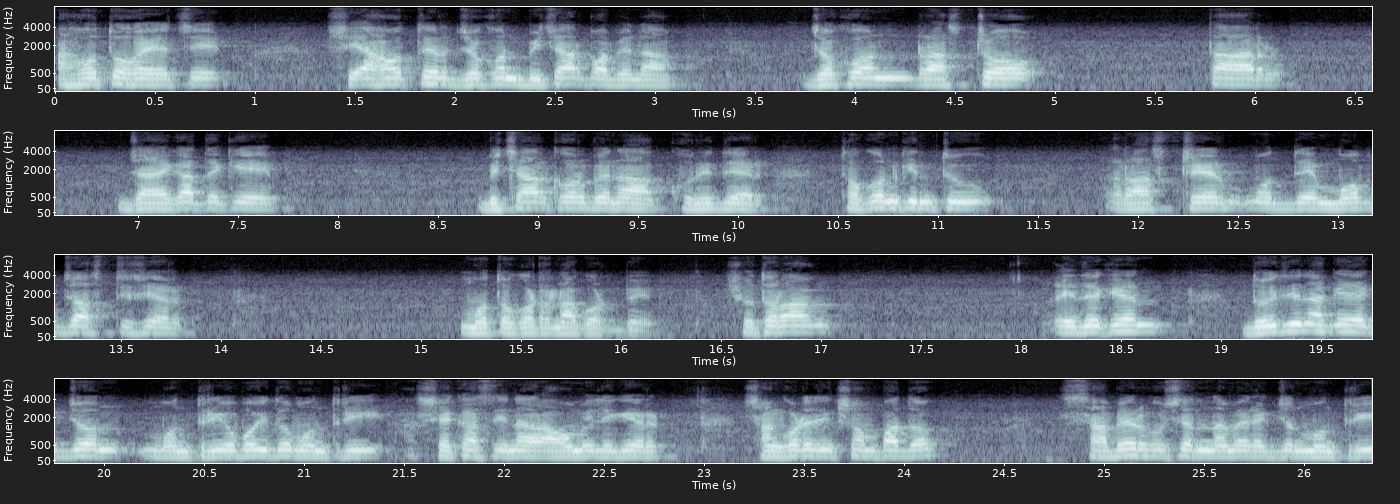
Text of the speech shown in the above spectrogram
আহত হয়েছে। সে আহতের যখন বিচার পাবে না, যখন রাষ্ট্র তার জায়গা থেকে বিচার করবে না খুনিদের, তখন কিন্তু রাষ্ট্রের মধ্যে মব জাস্টিসের মতো ঘটনা ঘটবে। সুতরাং এই দেখেন, দুই দিন আগে একজন মন্ত্রী, অবৈধ মন্ত্রী, শেখ হাসিনার আওয়ামী লীগের সাংগঠনিক সম্পাদক সাবের হোসেন নামের একজন মন্ত্রী,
